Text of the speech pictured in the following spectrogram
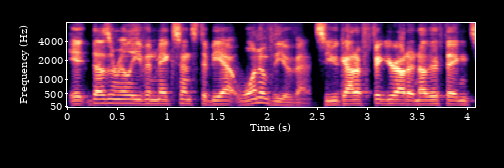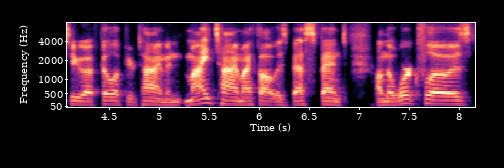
it doesn't really even make sense to be at one of the events. So you got to figure out another thing to uh, fill up your time. And my time I thought was best spent on the workflows,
